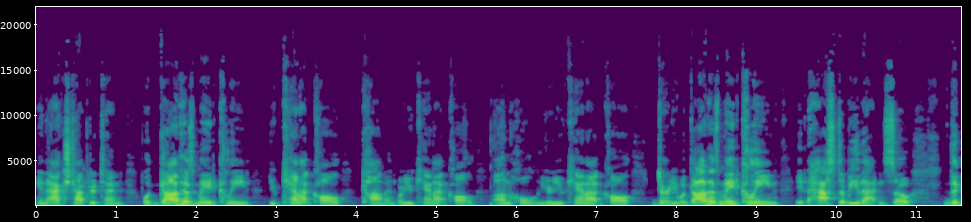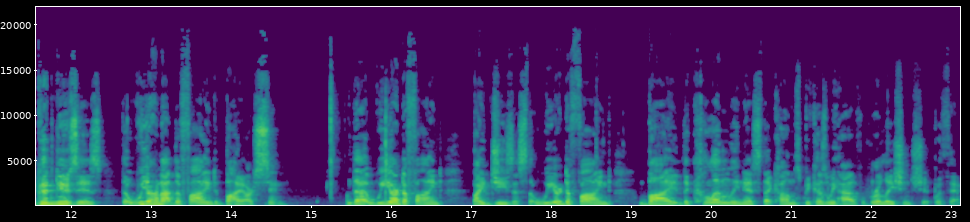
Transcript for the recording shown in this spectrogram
in Acts chapter 10 what God has made clean, you cannot call common, or you cannot call unholy, or you cannot call dirty. What God has made clean, it has to be that. And so the good news is that we are not defined by our sin, that we are defined by Jesus, that we are defined by the cleanliness that comes because we have relationship with him.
